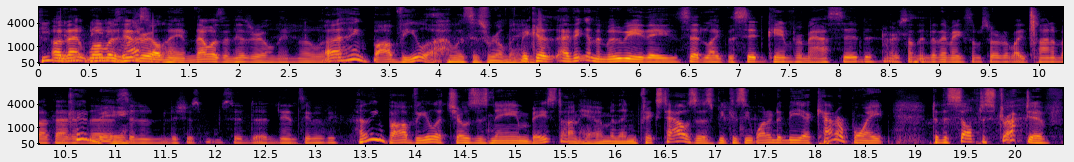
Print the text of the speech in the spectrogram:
He Oh, that what was his real name? That wasn't his real name though. I think Bob Vila was his real name. Because I think in the movie they said like the Sid came from acid or something. Did they make some sort of like pun about that in the be. Sid and Vicious Sid uh, Nancy movie? I think Bob Vila chose his name based on him and then fixed houses because he wanted to be a counterpoint to the self destructive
